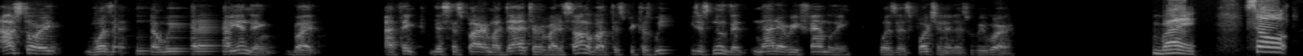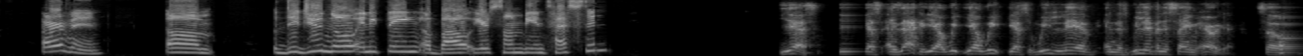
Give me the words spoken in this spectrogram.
our story wasn't, you know, we had a happy ending, but I think this inspired my dad to write a song about this because we just knew that not every family was as fortunate as we were. Right. So, Irvin, um, did you know anything about your son being tested? Yes. Yes. Exactly. Yeah. We. Yeah. We. Yes. We live in this. We live in the same area. So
